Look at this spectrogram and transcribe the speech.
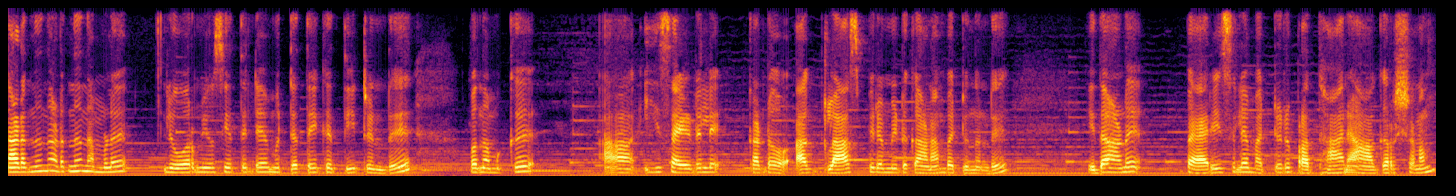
നടന്ന് നടന്ന് നമ്മൾ ലോവർ മ്യൂസിയത്തിന്റെ മുറ്റത്തേക്ക് എത്തിയിട്ടുണ്ട്. അപ്പോൾ നമുക്ക് ഈ സൈഡിൽ കണ്ടോ ആ ഗ്ലാസ് പിരമിഡ് കാണാൻ പറ്റുന്നുണ്ട്. ഇതാണ് പാരീസിലെ മറ്റൊരു പ്രധാന ആകർഷണം.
